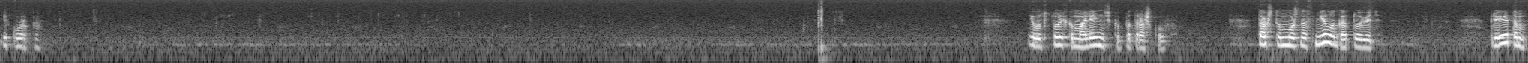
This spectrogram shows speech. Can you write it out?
И корка. И вот столько маленечко потрошков. Так что можно смело готовить, при этом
